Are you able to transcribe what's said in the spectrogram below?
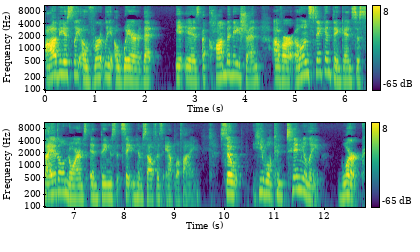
obviously overtly aware that it is a combination of our own stinking thinking, societal norms, and things that Satan himself is amplifying. So he will continually work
